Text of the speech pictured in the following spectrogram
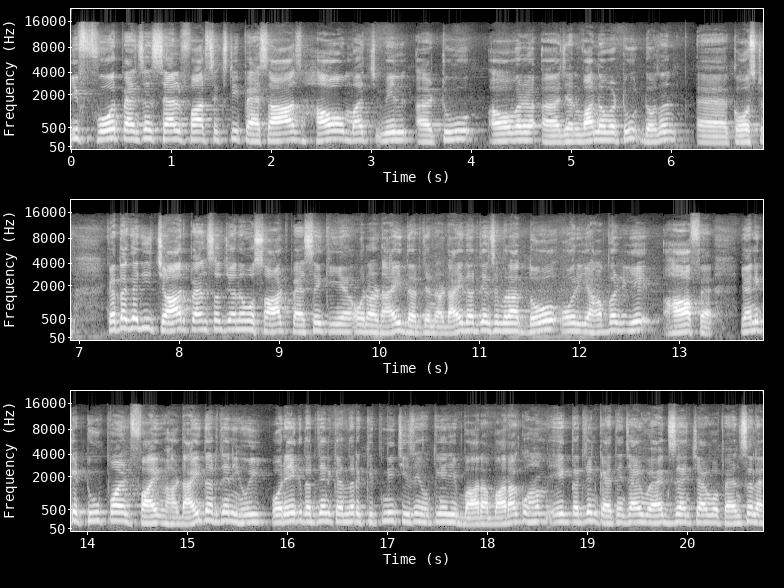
If four pencil sell for sixty paisas how much will two over जन one over two dozen cost कहता है जी, चार पेंसिल जो है ना, वो साठ पैसे की हैं और अढ़ाई दर्जन। अढ़ाई दर्जन से मेरा दो और यहाँ पर ये हाफ़ है। यानी कि टू पॉइंट फाइव अढ़ाई दर्जन ही हुई और एक दर्जन के अंदर कितनी चीज़ें होती हैं जी, बारह। बारह को हम एक दर्जन कहते हैं, चाहे वो एग्स हैं, चाहे वो पेंसिल है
